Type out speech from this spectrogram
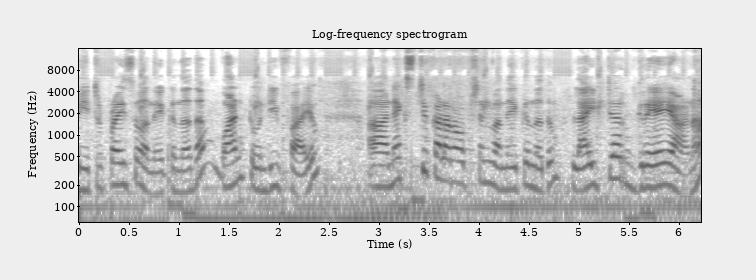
മീറ്റർ പ്രൈസ് വന്നേക്കുന്നത് one twenty five next colour option വന്നേക്കുന്നതും ലൈറ്റർ ഗ്രേ ആണ്.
